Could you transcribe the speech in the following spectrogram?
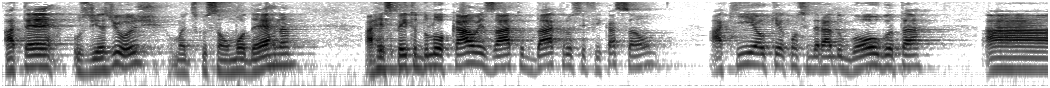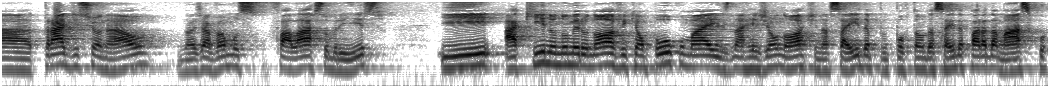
até os dias de hoje, uma discussão moderna, a respeito do local exato da crucificação. Aqui é o que é considerado Gólgota, a tradicional, nós já vamos falar sobre isso. E aqui no número 9, que é um pouco mais na região norte, na saída, portão da saída para Damasco,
